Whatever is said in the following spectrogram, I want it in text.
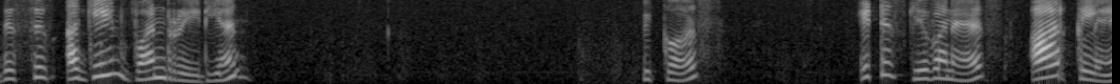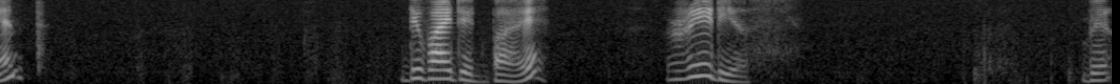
this is again 1 radian because it is given as arc length divided by radius where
